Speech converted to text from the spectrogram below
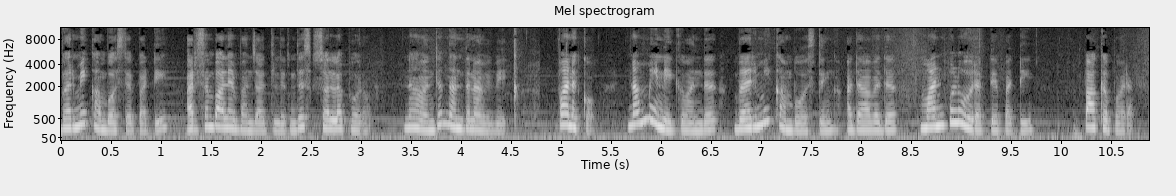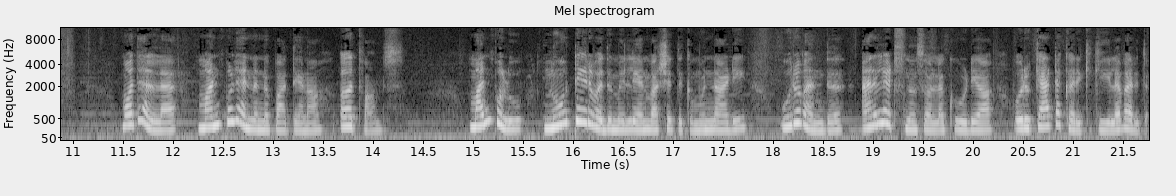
வர்மி கம்போஸ்டை பற்றி அரசம்பாளையம் பஞ்சாயத்துலேருந்து சொல்ல போகிறோம் நான் வந்து நந்தனா விவேக். வணக்கம். நம்ம இன்னைக்கு வந்து வர்மி கம்போஸ்டிங் அதாவது மண்புழு உரத்தை பற்றி பார்க்க போகிறேன் முதல்ல மண்புழு என்னென்னு பார்த்தேன்னா ஏர்த் worms. மண்புழு நூற்றி இருபது மில்லியன் வருஷத்துக்கு முன்னாடி உருவந்து அனலிட்ஸ்னு சொல்லக்கூடிய ஒரு கேட்டகரிக்கு கீழே வருது.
